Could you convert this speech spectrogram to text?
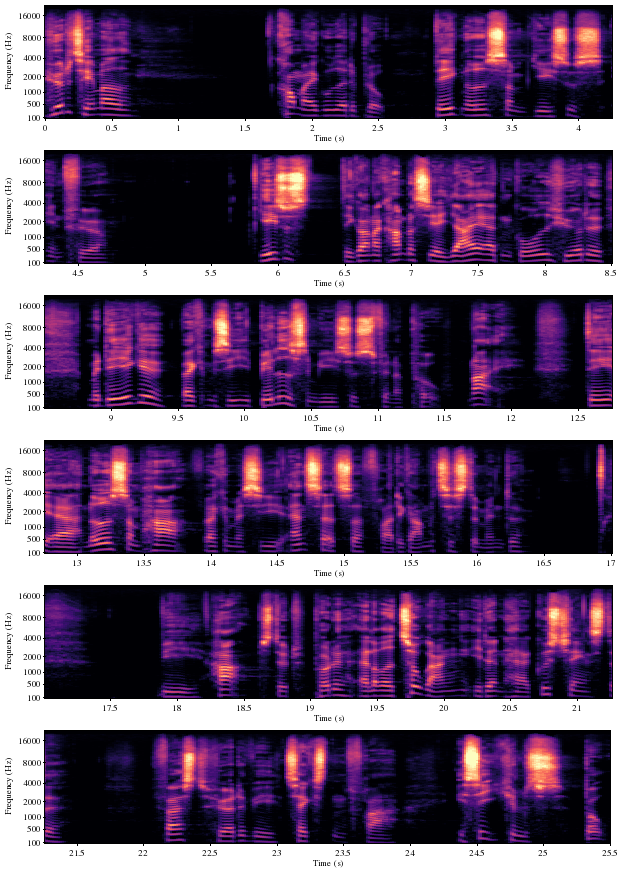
Hyrdetemaet kommer ikke ud af det blå. Det er ikke noget, som Jesus indfører. Jesus det er godt nok ham, der siger, jeg er den gode hyrde, men det er ikke, hvad kan man sige, et billede, som Jesus finder på. Nej, det er noget, som har, hvad kan man sige, ansat sig fra det gamle testamente. Vi har stødt på det allerede to gange i den her gudstjeneste. Først hørte vi teksten fra Ezekiels bog.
